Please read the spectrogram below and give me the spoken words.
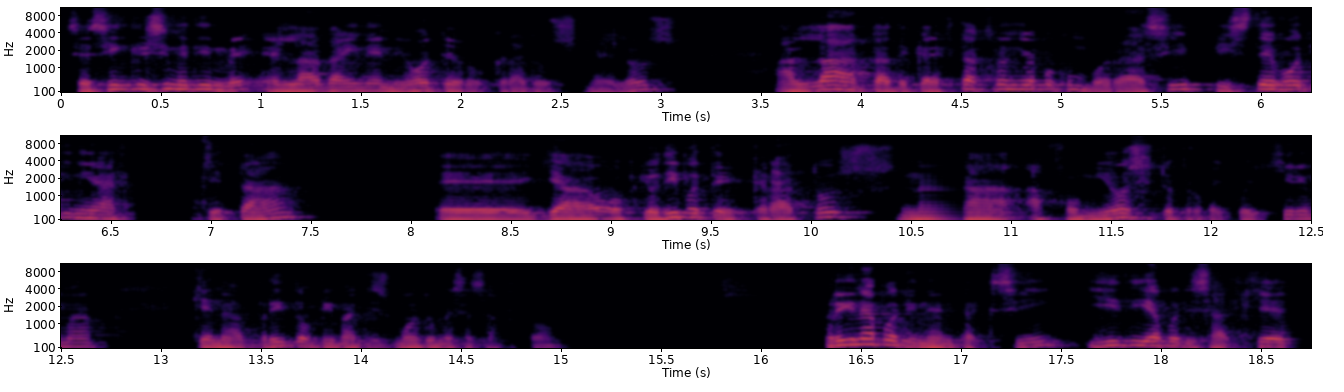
Σε σύγκριση με την Ελλάδα είναι νεότερο κράτος μέλος, αλλά τα 17 χρόνια που έχουν μποράσει πιστεύω ότι είναι αρκετά ε, για οποιοδήποτε κράτος να αφομοιώσει το ευρωπαϊκό εγχείρημα και να βρει τον βηματισμό του μέσα σε αυτό. Πριν από την ένταξη, ήδη από τις αρχές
